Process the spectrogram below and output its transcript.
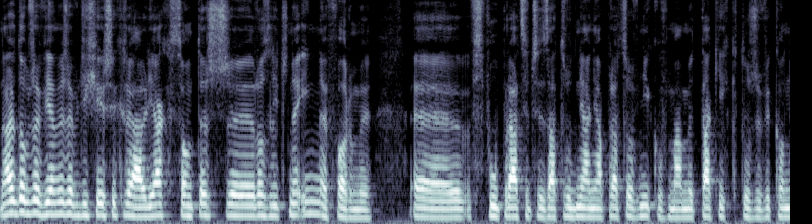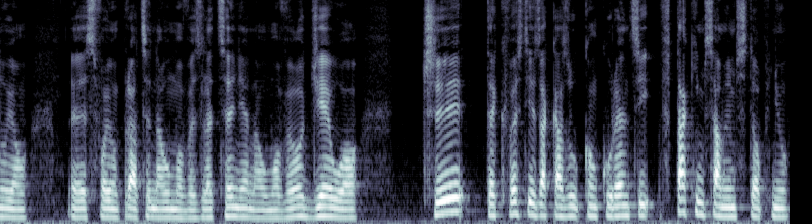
No ale dobrze wiemy, że w dzisiejszych realiach są też e, rozliczne inne formy e, współpracy czy zatrudniania pracowników. Mamy takich, którzy wykonują e, swoją pracę na umowę zlecenia, na umowę o dzieło, czy te kwestie zakazu konkurencji w takim samym stopniu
